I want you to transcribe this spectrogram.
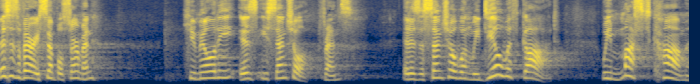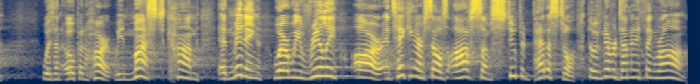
This is a very simple sermon. Humility is essential, friends. It is essential when we deal with God. We must come with an open heart. We must come admitting where we really are and taking ourselves off some stupid pedestal that we've never done anything wrong.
